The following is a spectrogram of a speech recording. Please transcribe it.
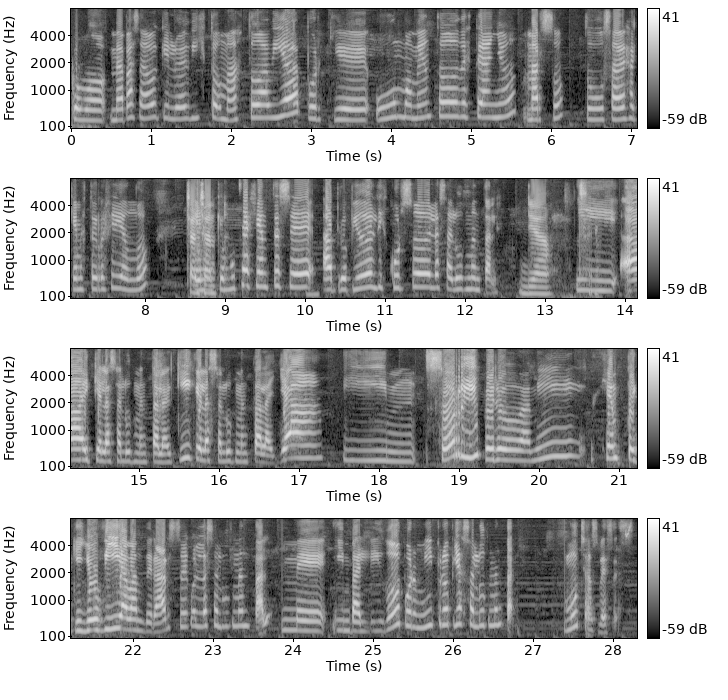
Como me ha pasado que lo he visto más todavía porque hubo un momento de este año, marzo, tú sabes a qué me estoy refiriendo, en el que mucha gente se apropió del discurso de la salud mental. Ya. Y hay que la salud mental aquí, que la salud mental allá, Y mm, sorry, pero a mí, gente que yo vi abanderarse con la salud mental, me invalidó por mi propia salud mental. Muchas veces.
